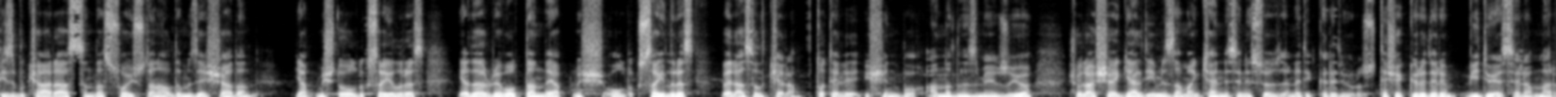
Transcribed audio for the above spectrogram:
Biz bu karı aslında Soys'tan aldığımız eşyadan yapmış da olduk sayılırız. Ya da Revolt'tan da yapmış olduk sayılırız. Velhasıl kelam. Totali işin bu. Anladınız mevzuyu. Şöyle aşağıya geldiğimiz zaman kendisinin sözlerine dikkat ediyoruz. Teşekkür ederim. Videoya selamlar.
